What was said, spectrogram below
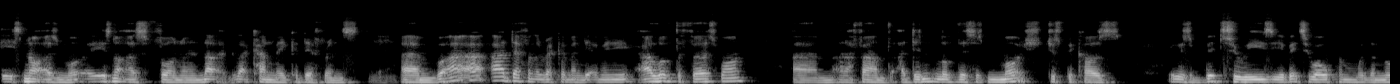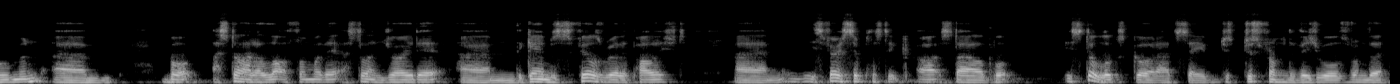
it's not as much, it's not as fun, and that that can make a difference. Mm. Um, but I, I, I definitely recommend it. I mean, I loved the first one, um, and I found I didn't love this as much just because it was a bit too easy, a bit too open with the movement. But I still had a lot of fun with it. I still enjoyed it. Um, the game feels really polished. Um, it's very simplistic art style, but it still looks good. I'd say just just from the visuals, from the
